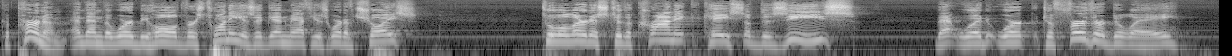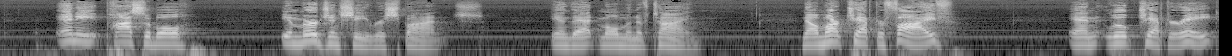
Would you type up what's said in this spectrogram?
Capernaum. And then the word behold, verse 20, is again Matthew's word of choice to alert us to the chronic case of disease that would work to further delay any possible emergency response in that moment of time. Now, Mark chapter 5 and Luke chapter 8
